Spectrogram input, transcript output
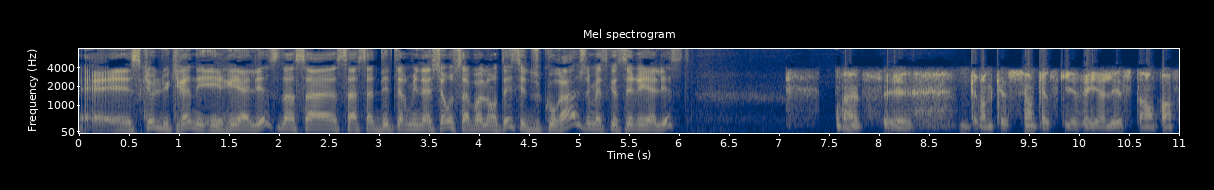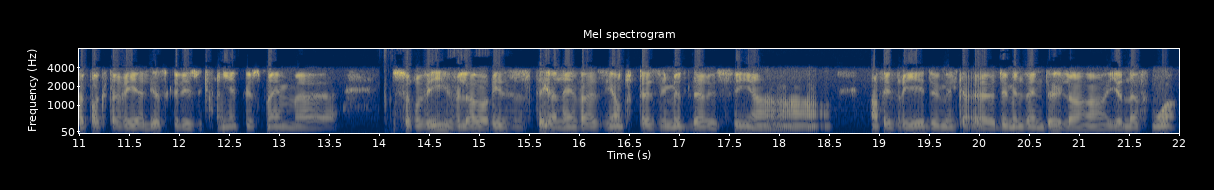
Est-ce que l'Ukraine est, réaliste dans sa, sa, sa détermination, sa volonté? C'est du courage, mais est-ce que c'est réaliste? Ouais, c'est grande question. Qu'est-ce qui est réaliste? On pensait pas que c'était réaliste que les Ukrainiens puissent même euh, survivre, là, résister à l'invasion tout azimut de la Russie en, en février 2022, euh, là, il y a neuf mois.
